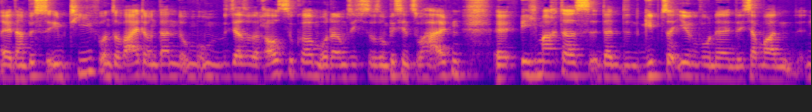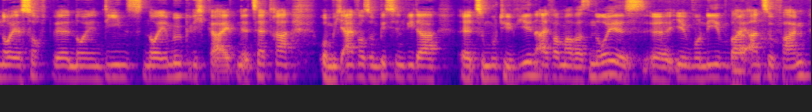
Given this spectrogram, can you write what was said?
äh, dann bist du im Tief und so weiter und dann, um, um wieder so rauszukommen oder um sich so, so ein bisschen zu halten, äh, ich mache das, dann, dann gibt es da irgendwo eine, ich sag mal, neue Software, neuen Dienst, neue Möglichkeiten etc., um mich einfach so ein bisschen wieder äh, zu motivieren, einfach mal was Neues äh, irgendwo nebenbei ja. anzufangen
